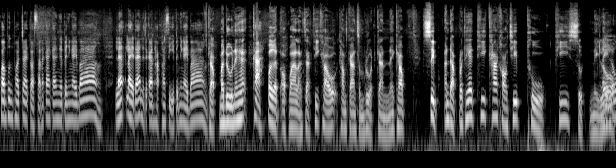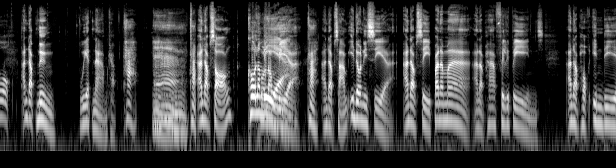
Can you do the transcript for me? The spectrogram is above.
ความพึงพอใจต่อสถานการณ์การเงินเป็นยังไงบ้าง และรายได้หลังจากการหักภาษีเป็นยังไงบ้างครับมาดูนะฮะค่ะเปิดออกมาหลังจากที่เขาทำการสำรวจกันนะครับ10 อันดับประเทศที่ค่าครองชีพถูกที่สุดในโลในกโลก อันดับหนึ่งเวียดนามครับค่ะอ่าอืมค่ะ อันดับสองโคลัมเบีโคลัมเบียยค่ะ อันดับ 3 อินโดนีเซีย อันดับ 4 ปานามา อันดับ 5 ฟิลิปปินส์ อันดับ 6 อินเดีย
